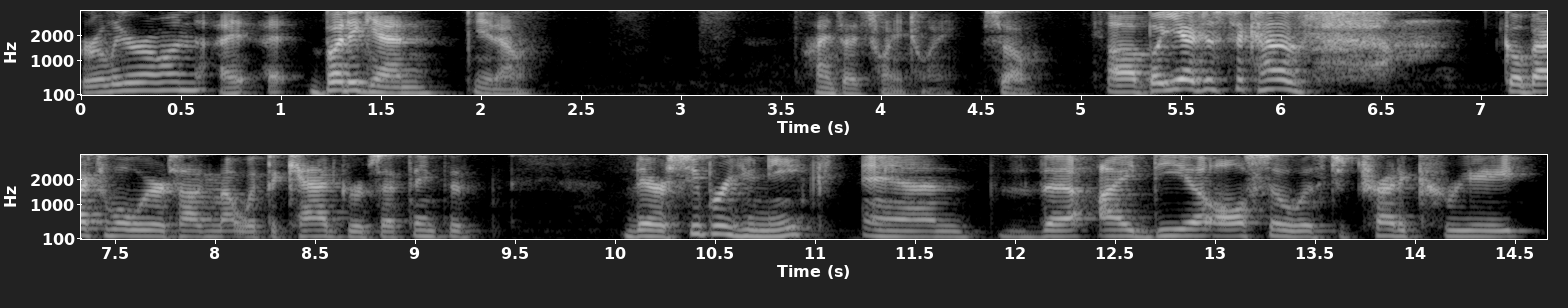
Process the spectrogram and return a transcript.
earlier on. I, I, but again you know hindsight's 2020 so uh, but yeah just to kind of go back to what we were talking about with the KAD groups i think that they're super unique and the idea also was to try to create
